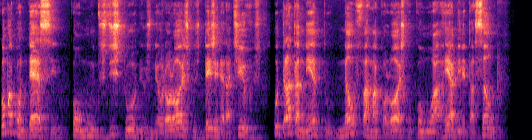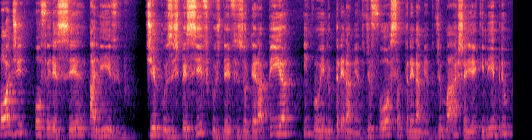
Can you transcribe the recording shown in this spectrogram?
Como acontece com muitos distúrbios neurológicos degenerativos, o tratamento não farmacológico, como a reabilitação, pode oferecer alívio. Tipos específicos de fisioterapia, incluindo treinamento de força, treinamento de marcha e equilíbrio,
